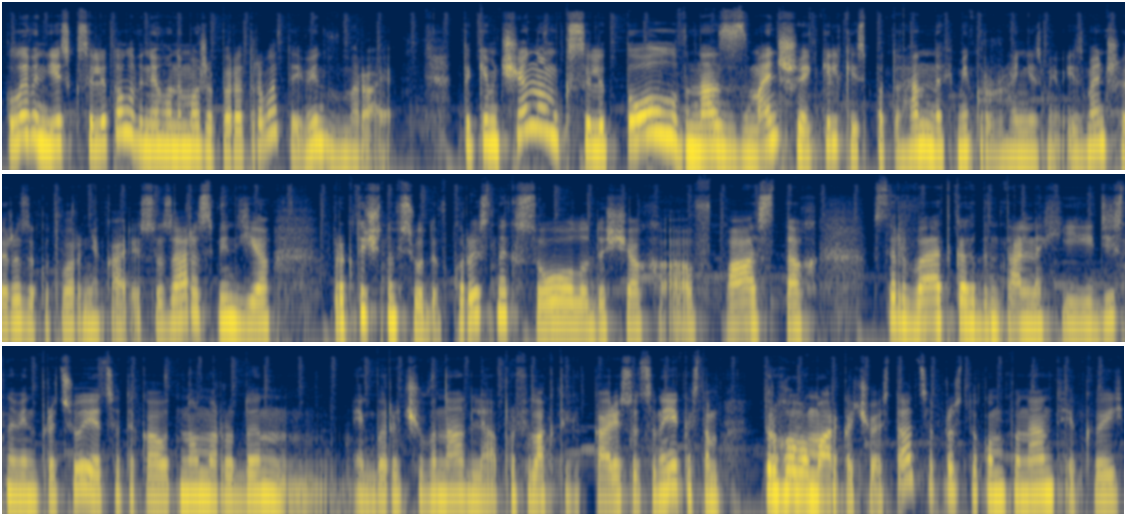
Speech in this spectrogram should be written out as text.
Коли він їсть ксилітол, він його не може перетравити і він вмирає. Таким чином, ксилітол в нас зменшує кількість патогенних мікроорганізмів і зменшує ризик утворення карісу. Зараз він є практично всюди: в корисних солодощах, в пастах, в серветках дентальних. І дійсно він працює. Це така от номер один, якби речовина для профілактики карісу. Це не якась там торгова марка чогось, та це просто компонент, який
